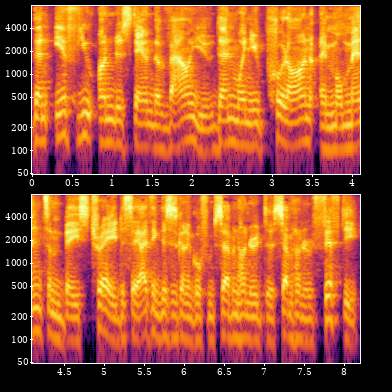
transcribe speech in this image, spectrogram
then if you understand the value then when you put on a momentum based trade to say i think this is going to go from 700 to 750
